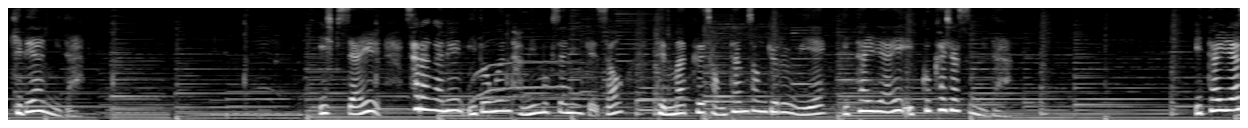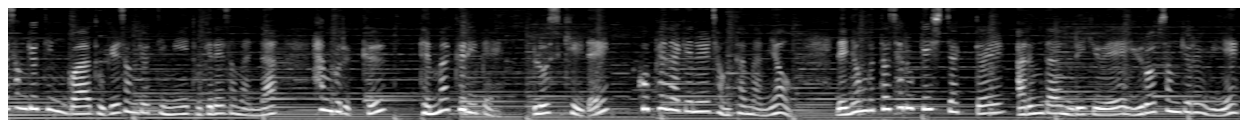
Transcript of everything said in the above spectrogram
기대합니다. 24일 사랑하는 이동훈 담임 목사님께서 덴마크 정탐 선교를 위해 이탈리아에 입국하셨습니다. 이탈리아 선교팀과 독일 선교팀이 독일에서 만나 함부르크, 덴마크 리베, 로스킬데, 코펜하겐을 정탐하며 내년부터 새롭게 시작될 아름다운 우리 교회의 유럽 선교를 위해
